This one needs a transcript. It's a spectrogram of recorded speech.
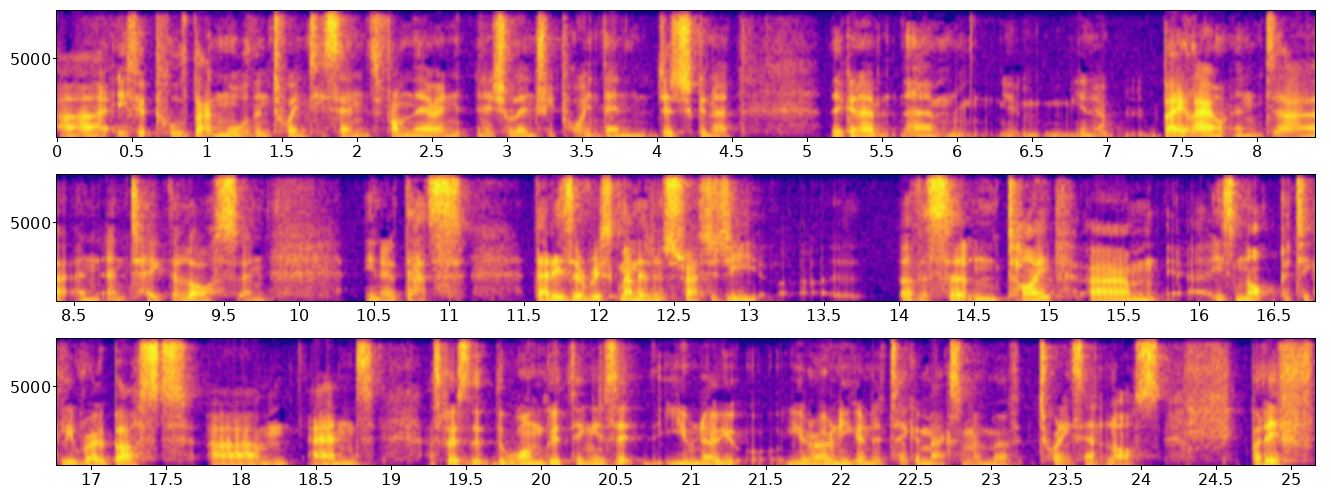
uh, if it pulls back more than 20 cents from their in- initial entry point, then they're just going to they're going to um, you know bail out and uh, and and take the loss and you know, that's that is a risk management strategy of a certain type. Um, is not particularly robust, um, and I suppose the, the one good thing is that you know you're only going to take a maximum of twenty cent loss. But if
